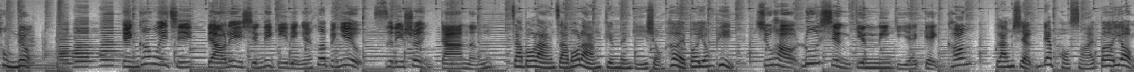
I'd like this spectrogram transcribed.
零六。健康维持、调理生理机能的好朋友——斯利顺佳能，查甫人、查某人更年期上好的保养品，守护女性更年期的健康。男性尿线的保养，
